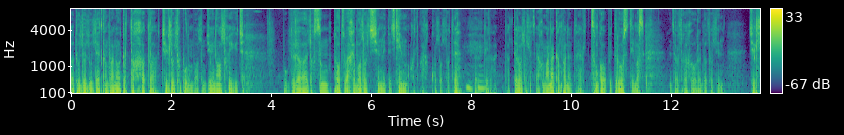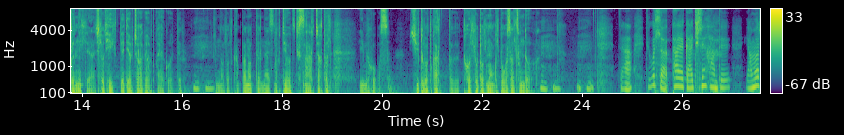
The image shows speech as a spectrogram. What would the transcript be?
одоо төлөөлүүлээд компани удирдах одоо чиглүүлэх бүрэн боломжийг нь олгоё гэж бүгдээрээ ойлгосон тууз байх юм бол жишээ нь мэдээж тийм огт гарахгүй болоо тий. Тэгэхээр тэр тал дээр бол яг манай компаниуд харилцсангуу бид нар өөрсдийн бас энэ зорилгынхаа өрөөнд бол энэ чиглэлээр нийлээ ажлууд хийгдээд явж байгааг яваад гайгүй байдаг. Энэ бол компаниуд дээр найз нөхдийн хувьд ч гэсэн харж байхад бол иймэрхүү бас шийдвэрүүд гардаг тохиолдлууд бол Монголд угсаал зөндөө. За тэгвэл та яг ажлын хаан те ямар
